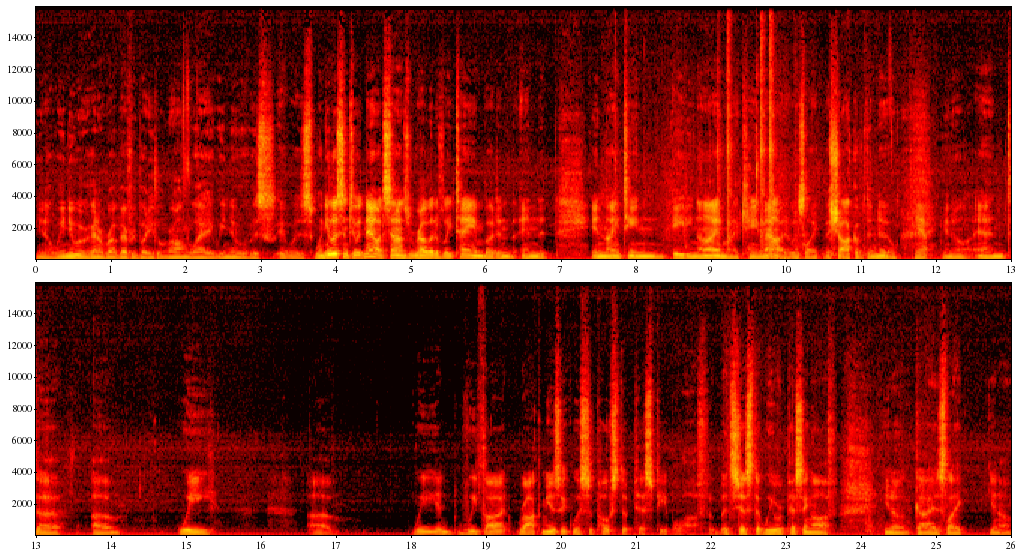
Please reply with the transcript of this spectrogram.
You know, we knew we were going to rub everybody the wrong way. We knew it was it was. When you listen to it now, it sounds relatively tame, but in in the, in 1989 when it came out, it was like the shock of the new. Yeah. You know, and uh, um, we. Uh, we we thought rock music was supposed to piss people off. It's just that we were pissing off, you know, guys like you know,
